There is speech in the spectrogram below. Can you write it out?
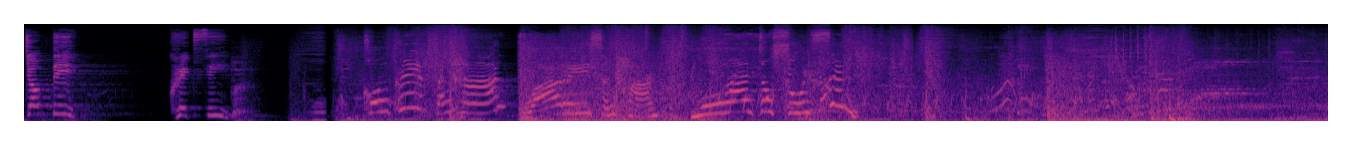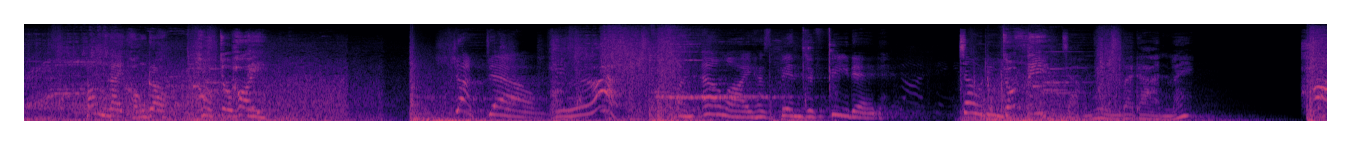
โจมตีคริกซี่คมครีบสังหาร วารีสังหารหมู่มานจงสูญสิ้นป้อมในของเราถูกโจมตี Shut down. An ally has been defeated. เจ้าได้ยิน โจมตี จากเมืองบาดาลไหมฮ่า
